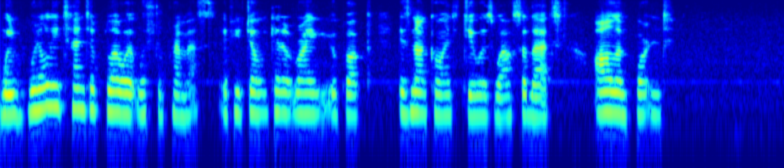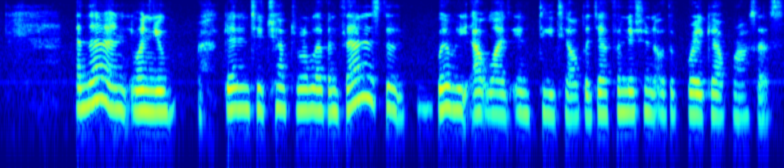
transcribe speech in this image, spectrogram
we really tend to blow it with the premise. If you don't get it right, your book is not going to do as well. So that's all important. And then when you get into chapter 11, that is the where he outlines in detail the definition of the breakout process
